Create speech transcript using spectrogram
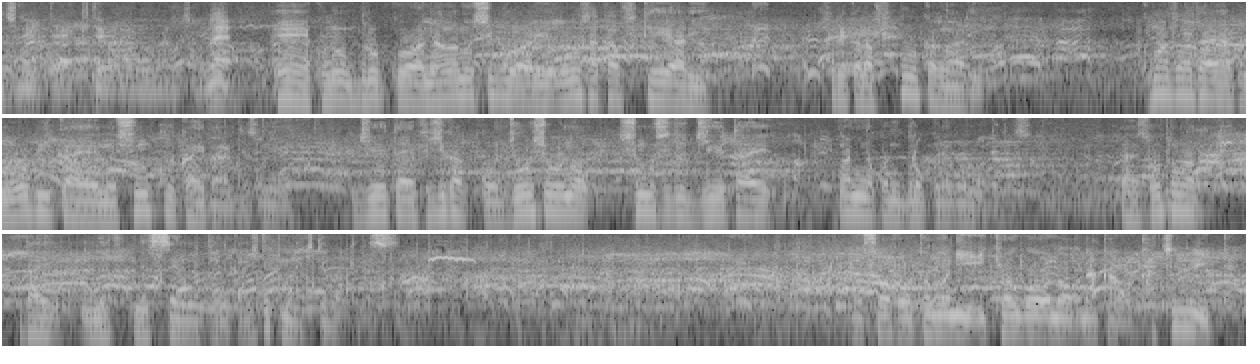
勝ち抜いてきてるわけでございますよね。えー、このブロックは長野支部あり大阪府警ありそれから福岡があり駒澤大学の OB 会の春空会がありですね。自衛隊富士学校上昇の下静自衛隊がみんなこのブロックにおるわけです。だから相当な大熱熱戦を展開してここまで来てるわけです。双方ともに強豪の中を勝ち抜いて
